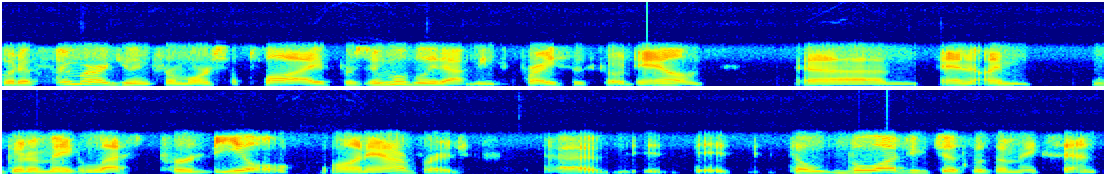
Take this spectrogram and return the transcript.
But if I'm arguing for more supply, presumably that means prices go down. Um, and I'm going to make less per deal on average. Uh, it, it, the, the logic just doesn't make sense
